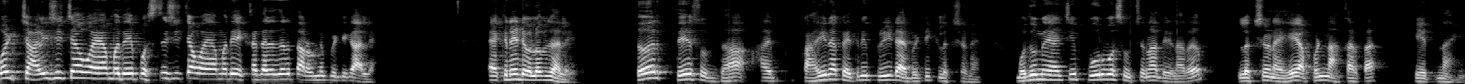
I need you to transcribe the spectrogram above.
पण चाळीशीच्या वयामध्ये पस्तीशीच्या वयामध्ये एखाद्याला जर तारुण्य पिटिका आल्या ॲक्ने डेव्हलप झाले तर ते सुद्धा हाय काही ना काहीतरी प्री डायबेटिक लक्षण आहे. मधुमेहाची पूर्व सूचना देणारं लक्षण आहे हे आपण नाकारता येत नाही.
